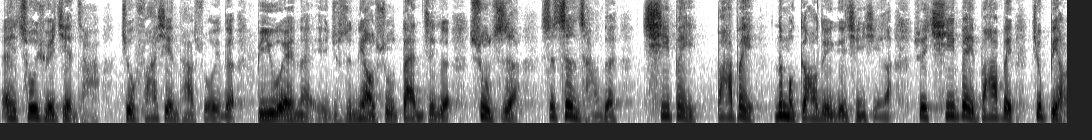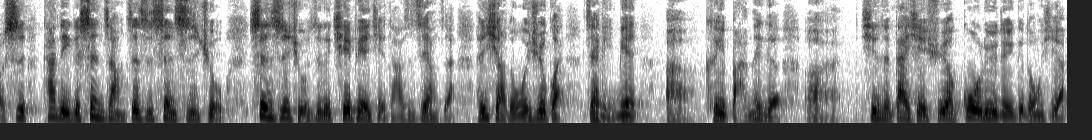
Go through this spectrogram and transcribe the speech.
哎，抽血检查就发现他所谓的 BUN 呢，也就是尿素氮这个数字啊，是正常的七倍、八倍那么高的一个情形啊。所以七倍、八倍就表示他的一个肾脏，这是肾丝球。肾丝球这个切片检查是这样子啊，很小的微血管在里。面啊、可以把那个呃新陈代谢需要过滤的一个东西啊，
